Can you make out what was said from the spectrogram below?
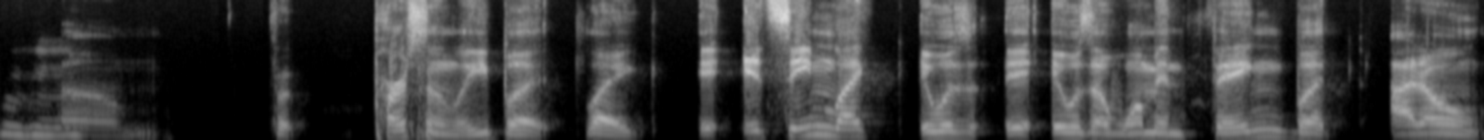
Mm-hmm. Um for personally, but like it, it seemed like it was it, it was a woman thing, but I don't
